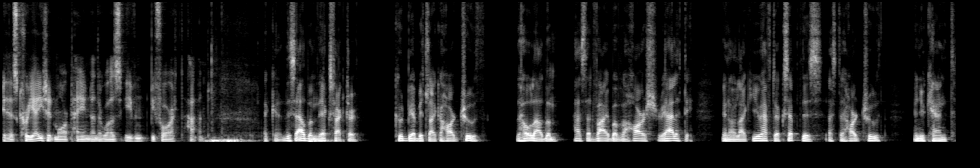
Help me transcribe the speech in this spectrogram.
it has created more pain than there was even before it happened. like uh, this album, The X Factor, could be a bit like a hard truth. The whole album has that vibe of a harsh reality. You know, like you have to accept this as the hard truth, and you can't,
